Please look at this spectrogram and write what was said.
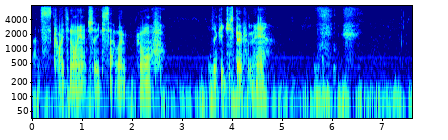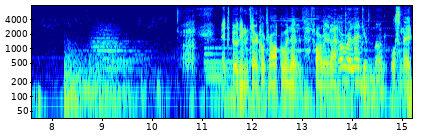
That's quite annoying actually, because that won't go off. I could just go from here. Ed's building the terracotta art. Oh no, it was far away land. Far away land, you mug. Wasn't Ed?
